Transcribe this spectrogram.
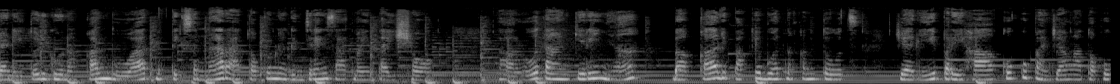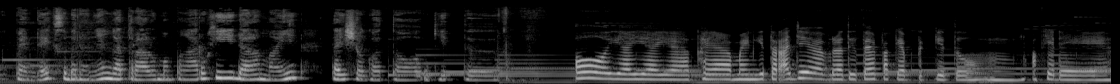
dan itu digunakan buat metik senar ataupun ngegenjreng saat main Taisho. Lalu tangan kirinya bakal dipakai buat neken tuts. Jadi perihal kuku panjang atau kuku pendek sebenarnya nggak terlalu mempengaruhi dalam main Taishogoto gitu. Oh iya iya iya, kayak main gitar aja ya berarti teh pakai pick gitu. Hmm, Oke okay deh.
